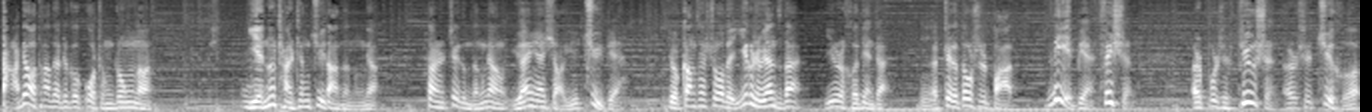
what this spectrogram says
打掉它的这个过程中呢，也能产生巨大的能量，但是这个能量远远小于聚变。就刚才说的，一个是原子弹，一个是核电站，呃，这个都是把裂变 fission，而不是 fusion，而是聚合，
